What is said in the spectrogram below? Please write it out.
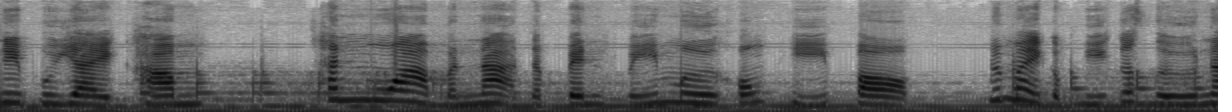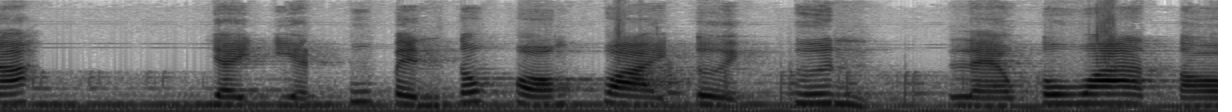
นี่ผู้ใหญ่คำฉันว่ามันน่าจะเป็นฝีมือของผีปอบ หรือไม่กับผีกระสือนะยายเอียดผู้เป็นเจ้าของควายเอ่ยขึ้น แล้วก็ว่าต่อ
